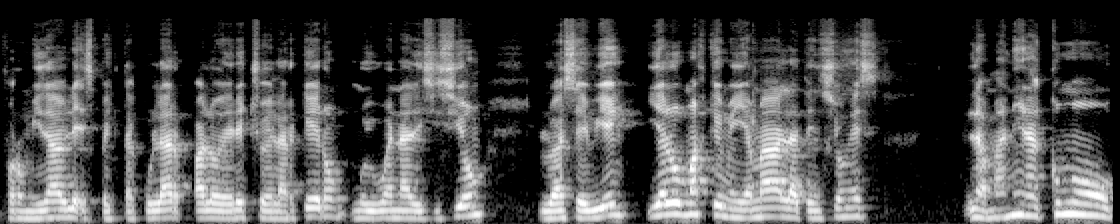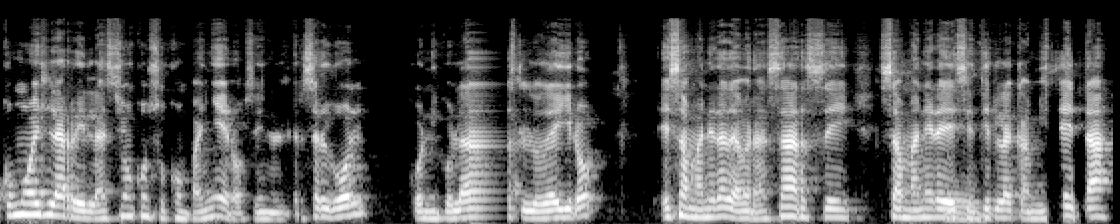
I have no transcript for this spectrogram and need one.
formidable, espectacular, palo derecho del arquero, muy buena decisión, lo hace bien. Y algo más que me llamaba la atención es la manera, cómo, cómo es la relación con sus compañeros. En el tercer gol, con Nicolás Lodeiro, esa manera de abrazarse, esa manera de sentir la camiseta,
